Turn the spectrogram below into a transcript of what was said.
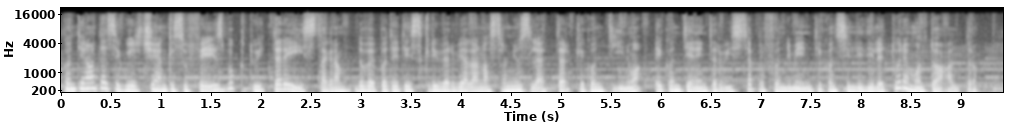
Continuate a seguirci anche su Facebook, Twitter e Instagram, dove potete iscrivervi alla nostra newsletter che continua e contiene interviste, approfondimenti, consigli di lettura e molto altro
